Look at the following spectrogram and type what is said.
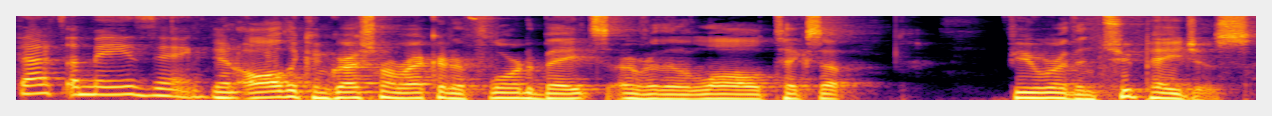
That's amazing. in all the congressional record of floor debates over the law takes up fewer than two pages.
